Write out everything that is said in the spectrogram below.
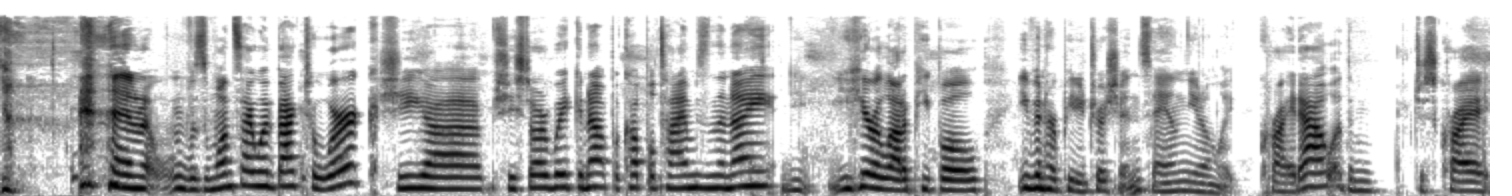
and it was once I went back to work, she uh, she started waking up a couple times in the night. You, you hear a lot of people, even her pediatrician, saying, you know, like cry it out, let them just cry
